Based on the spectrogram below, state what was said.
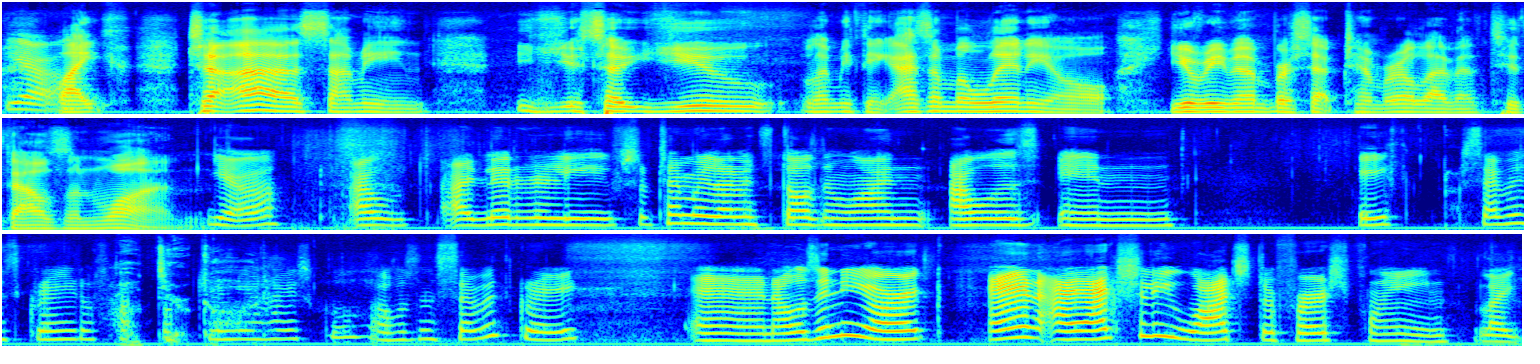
yeah. like to us, I mean. You, so you let me think. As a millennial, you remember September eleventh, two thousand one. Yeah. I I literally, September 11th, 2001, I was in eighth, seventh grade of, Oh, of junior high school. I was in seventh grade. And I was in New York. And I actually watched the first plane, like,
